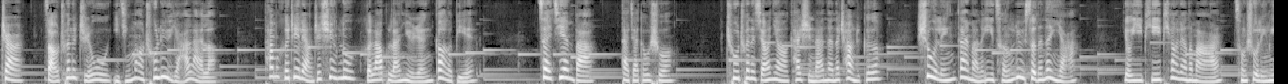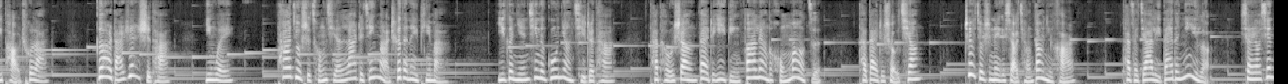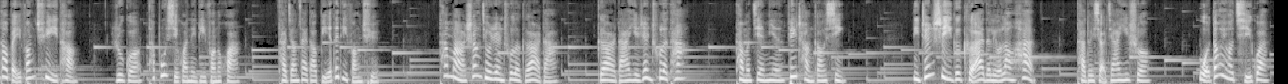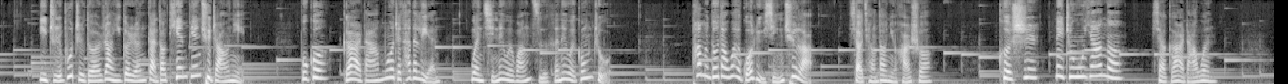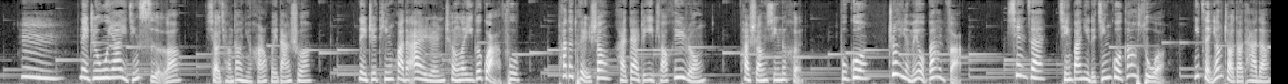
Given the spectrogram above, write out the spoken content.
这儿早春的植物已经冒出绿芽来了。他们和这两只驯鹿和拉普兰女人告了别，再见吧，大家都说。初春的小鸟开始喃喃地唱着歌，树林盖满了一层绿色的嫩芽，有一匹漂亮的马儿从树林里跑出来。格尔达认识它，因为，它就是从前拉着金马车的那匹马。一个年轻的姑娘骑着它，她头上戴着一顶发亮的红帽子，她带着手枪。这就是那个小强盗女孩，她在家里待得腻了，想要先到北方去一趟。如果她不喜欢那地方的话，她将再到别的地方去。她马上就认出了格尔达，格尔达也认出了她。他们见面非常高兴。你真是一个可爱的流浪汉，他对小加一说。我倒要奇怪，你值不值得让一个人赶到天边去找你？不过。格尔达摸着他的脸，问起那位王子和那位公主。他们都到外国旅行去了，小强盗女孩说。可是那只乌鸦呢？小格尔达问。嗯，那只乌鸦已经死了，小强盗女孩回答说。那只听话的爱人成了一个寡妇，她的腿上还带着一条黑绒，她伤心的很。不过这也没有办法。现在。请把你的经过告诉我，你怎样找到他的？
